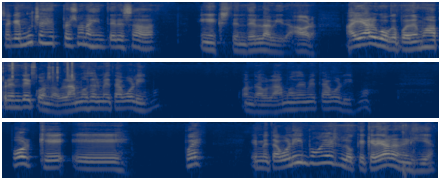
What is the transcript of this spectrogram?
sea que hay muchas personas interesadas en extender la vida. Ahora, hay algo que podemos aprender cuando hablamos del metabolismo, cuando hablamos del metabolismo, porque eh, pues el metabolismo es lo que crea la energía,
